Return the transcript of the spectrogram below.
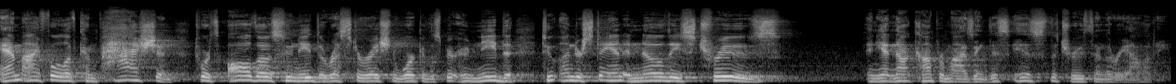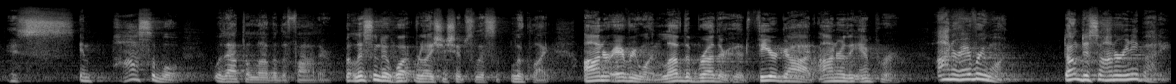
Am I full of compassion towards all those who need the restoration work of the Spirit, who need to, to understand and know these truths, and yet not compromising? This is the truth and the reality. It's impossible without the love of the Father. But listen to what relationships look like honor everyone, love the brotherhood, fear God, honor the emperor. Honor everyone, don't dishonor anybody.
